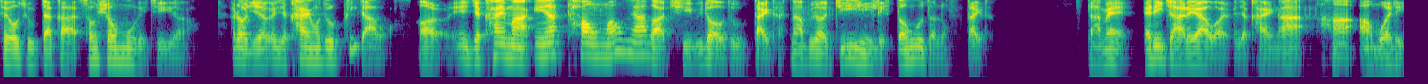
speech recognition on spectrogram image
စေအုပ်စုတက်ကဆုံးရှုံးမှုတွေကြီးတော့အဲ့တော့ရခိုင်ကိုသူဖိတာပေါ့အော်ရခိုင်မှာအင်အားထောင်ပေါင်းများစွာခြီပြီးတော့သူတိုက်တာနောက်ပြီးတော့ကြီးရေလေးသုံးခုသလုံးတိုက်တာဒါမဲ့အဲ့ဒီကြားထဲကရခိုင်ကဟာအောင်ပွဲတွေ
